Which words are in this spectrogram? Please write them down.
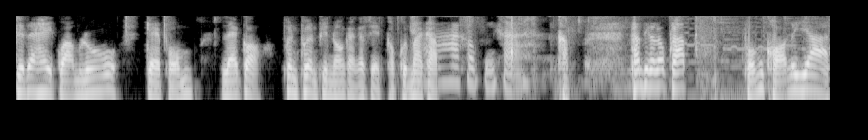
ที่ได้ให้ความรู้แก่ผมและก็เพื่อนๆพี่น้องการเกษตรขอบคุณมากครับะขอบคุณค่ะครับท่านที่เคารพครับ ผมขออนุญาต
